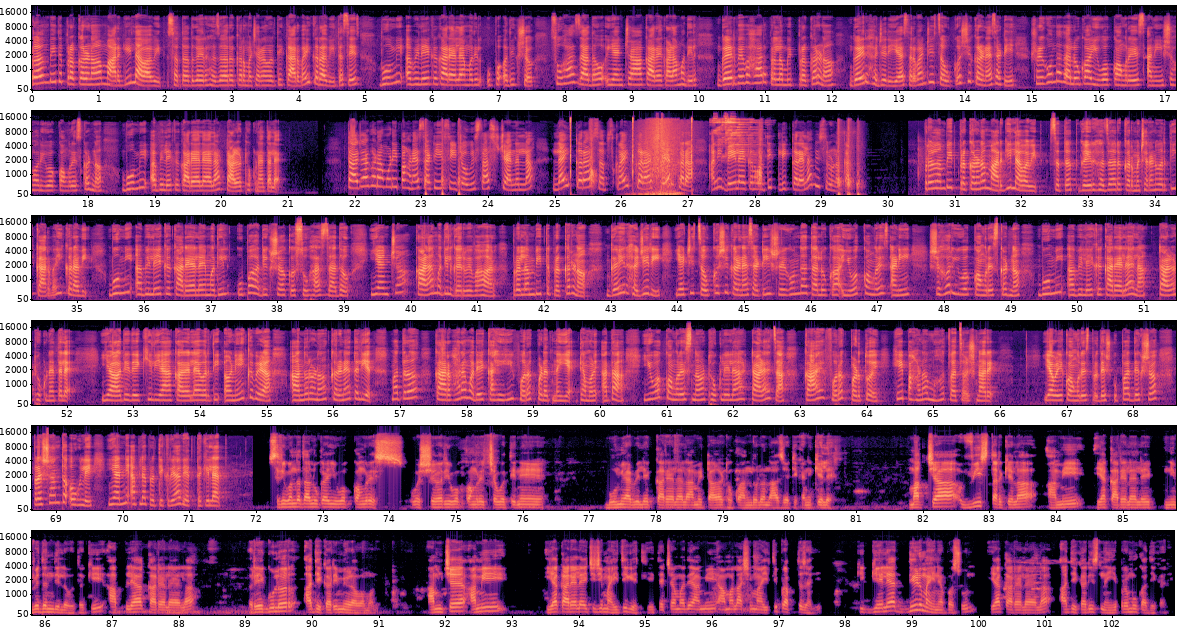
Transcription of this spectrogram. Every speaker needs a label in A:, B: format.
A: प्रलंबित प्रकरणं मार्गी लावावीत. सतत गैरहजर कर्मचाऱ्यांवरती कारवाई करावी तसेच भूमी अभिलेख कार्यालयामधील उपअधीक्षक सुहास जाधव यांच्या कार्यकाळामधील गैरव्यवहार प्रलंबित प्रकरणं गैरहजेरी या सर्वांची चौकशी करण्यासाठी श्रीगोंदा तालुका युवक काँग्रेस आणि शहर युवक काँग्रेसकडनं भूमी अभिलेख कार्यालयाला टाळं ठोकण्यात आलंय. ताज्या घडामोडी पाहण्यासाठी सी चोवीस तास चॅनलला लाईक करा सबस्क्राईब करा शेअर करा आणि बेल आयकनवरती क्लिक करायला विसरू नका. प्रलंबित प्रकरणं मार्गी लावावीत. सतत गैरहजर कर्मचाऱ्यांवरती कारवाई करावी. भूमी अभिलेख कार्यालयामधील उपअधीक्षक सुहास जाधव यांच्या काळामधील गैरव्यवहार प्रलंबित प्रकरणं गैरहजेरी याची चौकशी करण्यासाठी श्रीगोंदा तालुका युवक काँग्रेस आणि शहर युवक काँग्रेसकडनं भूमी अभिलेख कार्यालयाला टाळं ठोकण्यात आलंय. याआधी देखील या कार्यालयावरती अनेक वेळा आंदोलनं करण्यात आली आहेत. मात्र कारभारामध्ये काहीही फरक पडत नाही आहे त्यामुळे आता युवक काँग्रेसनं ठोकलेल्या टाळ्याचा काय फरक पडतोय हे पाहणं महत्त्वाचं असणार आहे. यावेळी काँग्रेस प्रदेश उपाध्यक्ष प्रशांत ओगले यांनी आपल्या प्रतिक्रिया व्यक्त केल्यात.
B: श्रीगोंदा तालुका युवक काँग्रेस व शहर युवक काँग्रेसच्या वतीने भूमी अभिलेख कार्यालयाला आम्ही टाळा ठोको आंदोलन आज या ठिकाणी केले मागच्या वीस तारखेला आम्ही या कार्यालयाला एक निवेदन दिलं होतं की आपल्या कार्यालयाला रेग्युलर अधिकारी मिळावा म्हणून. आमच्या आम्ही या कार्यालयाची जी माहिती घेतली त्याच्यामध्ये आम्ही आम्हाला अशी माहिती प्राप्त झाली की गेल्या दीड महिन्यापासून या कार्यालयाला अधिकारीच नाही आहे प्रमुख अधिकारी.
